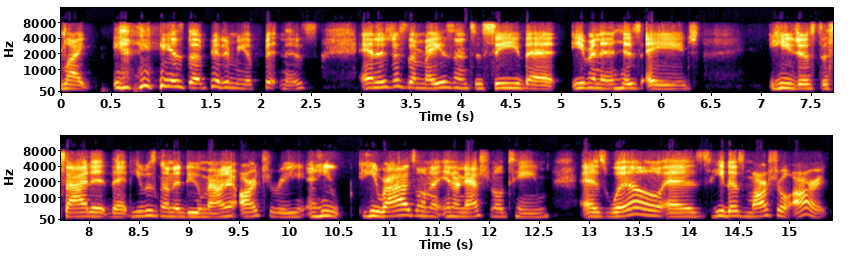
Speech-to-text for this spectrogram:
Like, he is the epitome of fitness. And it's just amazing to see that even in his age, he just decided that he was going to do mounted archery and he he rides on an international team as well as he does martial arts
